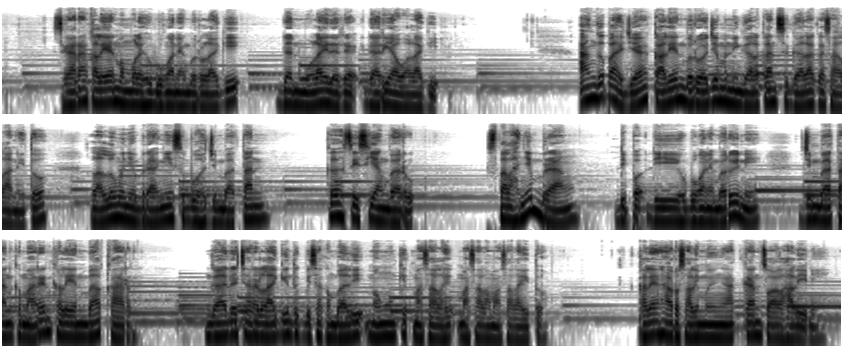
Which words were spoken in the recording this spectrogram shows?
Sekarang kalian memulai hubungan yang baru lagi dan mulai dari, dari awal lagi. Anggap aja kalian baru aja meninggalkan segala kesalahan itu, lalu menyeberangi sebuah jembatan ke sisi yang baru. Setelah nyebrang di, di hubungan yang baru ini, jembatan kemarin kalian bakar. Nggak ada cara lagi untuk bisa kembali mengungkit masalah-masalah itu. Kalian harus saling mengingatkan soal hal ini.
